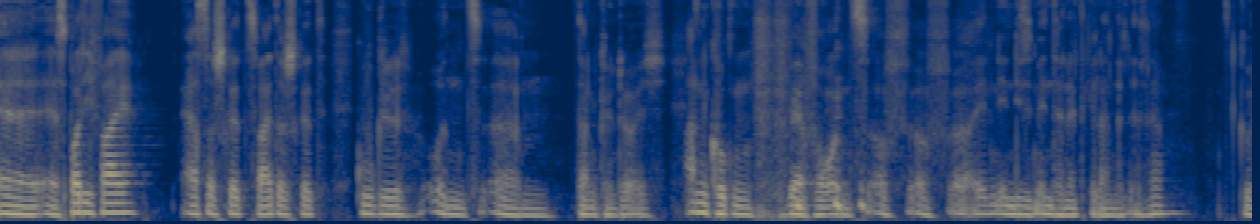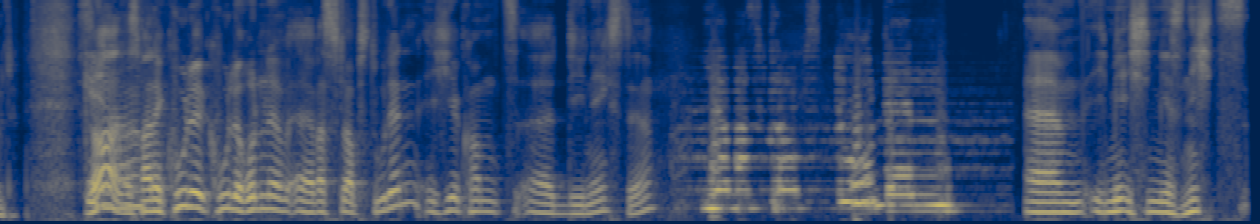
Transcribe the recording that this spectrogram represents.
Äh, äh, Spotify, erster Schritt, zweiter Schritt, Google und ähm, dann könnt ihr euch angucken, wer vor uns auf, auf, äh, in, in diesem Internet gelandet ist. Ja? Gut. So, Genau. das war eine coole, coole Runde. Äh, was glaubst du denn? Hier kommt äh, die nächste. Ja, was glaubst du denn? Ähm, ich, mir, ich, mir, ist nichts,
